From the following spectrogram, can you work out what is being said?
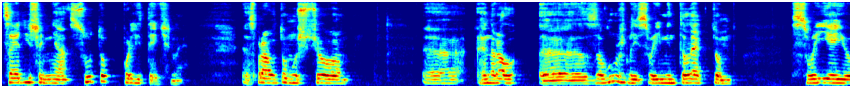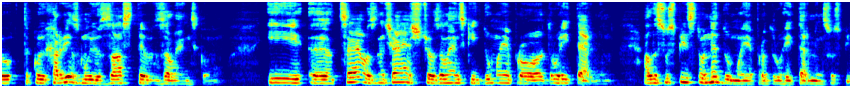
це рішення суто політичне. Справа в тому, що е, генерал Залужний своїм інтелектом, своєю такою харизмою застив Зеленському. І е, це означає, що Зеленський думає про другий термін. Але суспільство не думає про другий термін е,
